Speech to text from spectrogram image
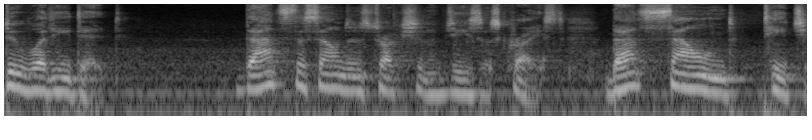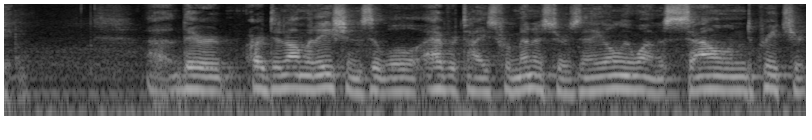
Do what he did. That's the sound instruction of Jesus Christ. That's sound teaching. Uh, there are denominations that will advertise for ministers and they only want a sound preacher.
